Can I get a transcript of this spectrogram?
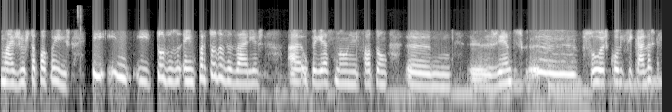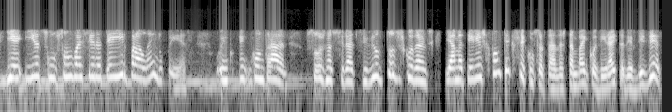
mais justa para o país. E, todos, em, para todas as áreas, o PS não lhe faltam uh, uh, gente, uh, pessoas qualificadas e a, e a solução vai ser até ir para além do PS encontrar pessoas na sociedade civil de todos os quadrantes. E há matérias que vão ter que ser consertadas também com a direita, devo dizer,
